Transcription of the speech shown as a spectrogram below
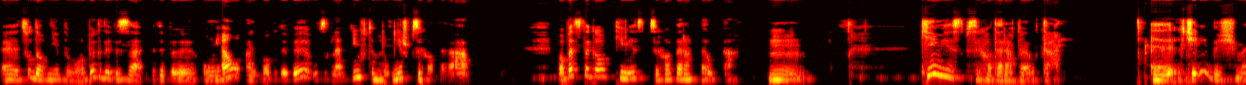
E, cudownie byłoby, gdyby, za, gdyby umiał albo gdyby uwzględnił w tym również psychoterapię. Wobec tego, kim jest psychoterapeuta? Hmm. Kim jest psychoterapeuta? E, chcielibyśmy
